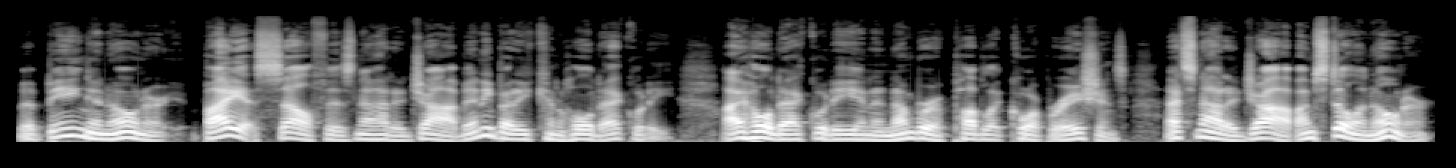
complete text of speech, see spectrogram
But being an owner by itself is not a job. Anybody can hold equity. I hold equity in a number of public corporations. That's not a job. I'm still an owner,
